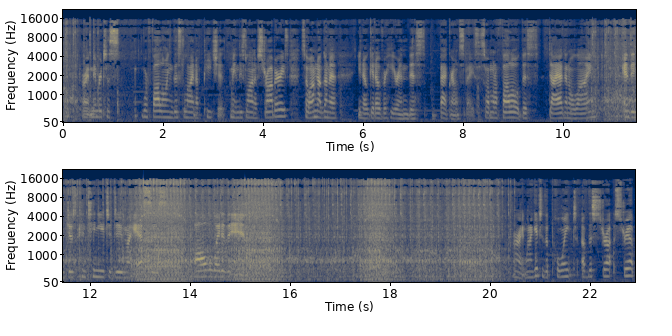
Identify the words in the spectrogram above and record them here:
All right, remember to, we're following this line of peaches, I mean, this line of strawberries. So I'm not gonna, you know, get over here in this background space. So I'm gonna follow this diagonal line and then just continue to do my S's all the way to the end. All right, when I get to the point of the strip,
